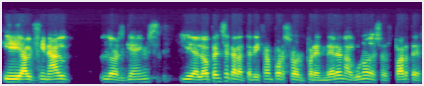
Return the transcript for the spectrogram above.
Y al final los Games y el Open se caracterizan por sorprender en alguno de sus partes.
